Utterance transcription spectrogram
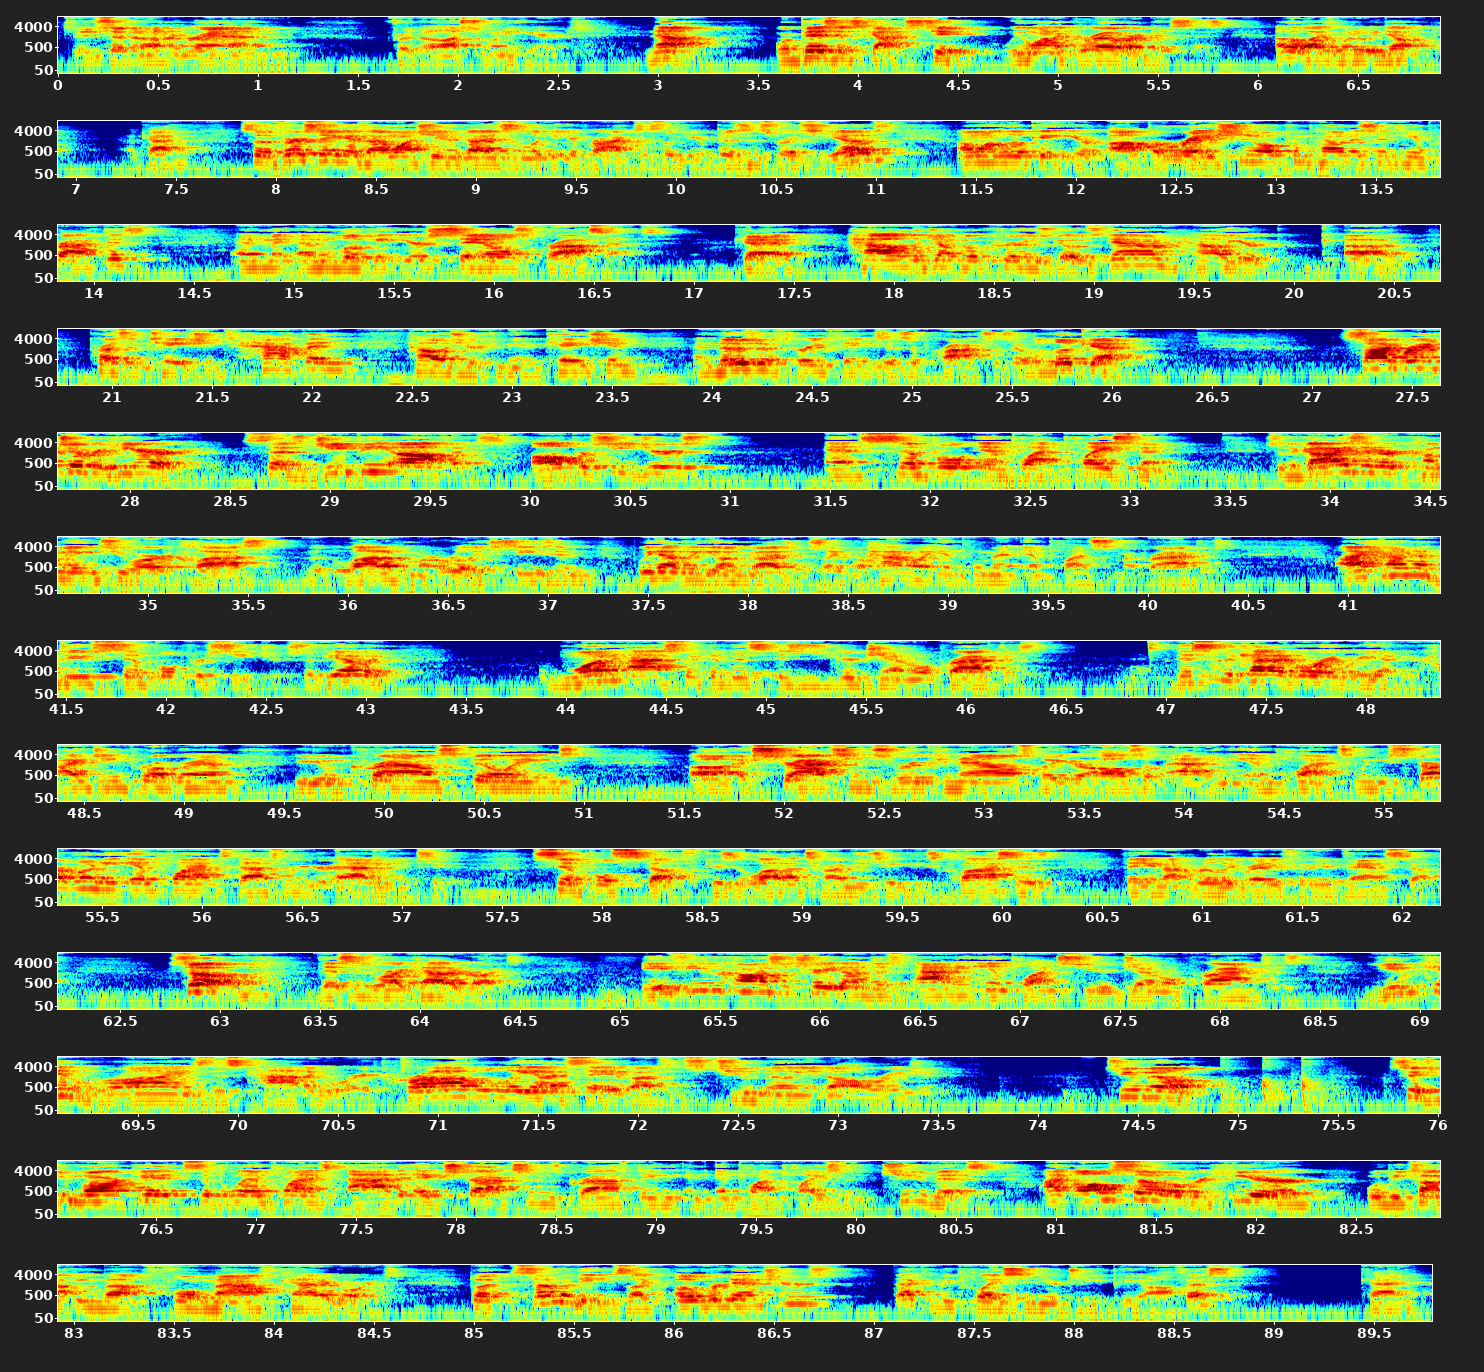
It's been 700 grand for the last 20 years. No, we're business guys too. We wanna grow our business. Otherwise, what are we doing? Okay? So the first thing is I want you guys to look at your practice, look at your business ratios, I want to look at your operational components into your practice and, and look at your sales process. Okay, how the Jungle Cruise goes down, how your uh, presentations happen, how is your communication, and those are three things as a practice I would look at. Side branch over here says GP office, all procedures and simple implant placement. So the guys that are coming to our class, a lot of them are really seasoned. We have the young guys that's like, well, how do I implement implants in my practice? I kind of do simple procedures. So if you have a, one aspect of this is your general practice. This is the category where you have your hygiene program, you're doing crowns, fillings, uh, extractions, root canals, but you're also adding implants. When you start learning implants, that's where you're adding it to. Simple stuff, because a lot of times you take these classes, then you're not really ready for the advanced stuff. So this is where I categorize. If you concentrate on just adding implants to your general practice, you can rise this category probably I'd say about the $2 million region. 2 mil. So if you market simple implants, add extractions, grafting, and implant placement to this. I also over here will be talking about full mouth categories. But some of these, like overdentures, that could be placed in your GP office, okay?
